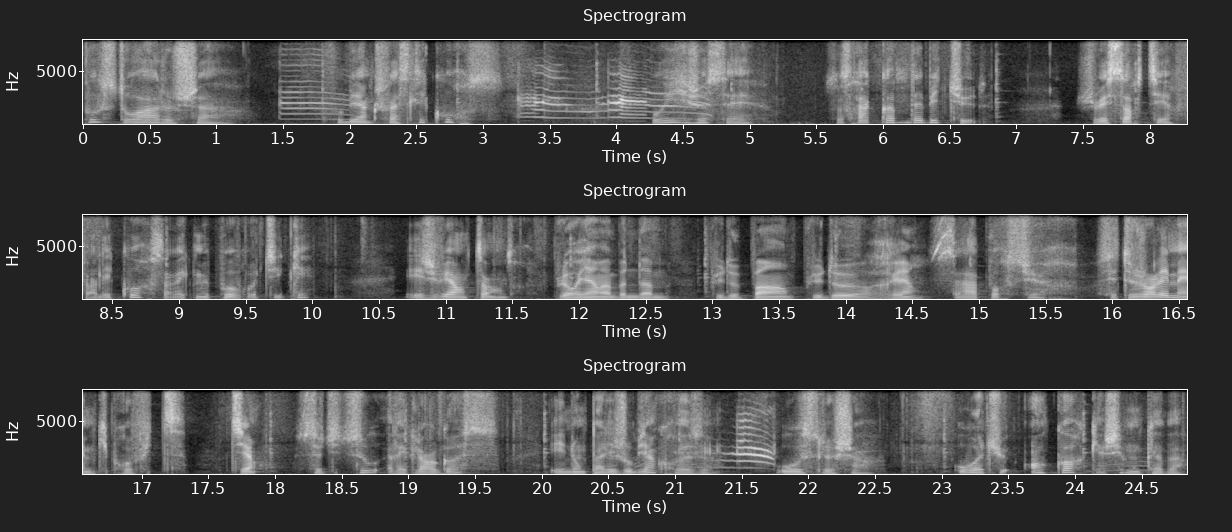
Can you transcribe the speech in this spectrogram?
Pousse-toi, le chat. Faut bien que je fasse les courses. Oui, je sais. Ce sera comme d'habitude. Je vais sortir faire les courses avec mes pauvres tickets. Et je vais entendre. Plus rien, ma bonne dame. Plus de pain, plus de rien. Ça, pour sûr. C'est toujours les mêmes qui profitent. Tiens, ce dessous avec leurs gosses. Et ils n'ont pas les joues bien creuses. Ousse le chat? Où as-tu encore caché mon cabas?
